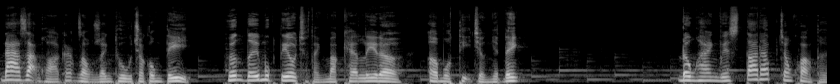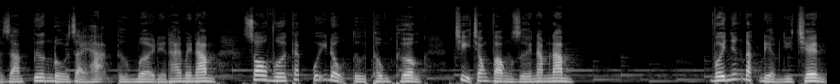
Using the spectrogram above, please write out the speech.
đa dạng hóa các dòng doanh thu cho công ty, hướng tới mục tiêu trở thành market leader ở một thị trường nhất định. Đồng hành với startup trong khoảng thời gian tương đối dài hạn từ 10 đến 20 năm so với các quỹ đầu tư thông thường chỉ trong vòng dưới 5 năm. Với những đặc điểm như trên,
